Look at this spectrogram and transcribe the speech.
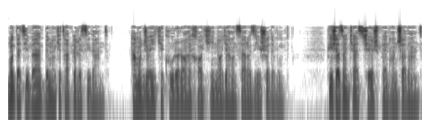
مدتی بعد به نوک تپه رسیدند. همان جایی که کور راه خاکی ناگهان سرازیر شده بود. پیش از آن که از چشم پنهان شوند،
